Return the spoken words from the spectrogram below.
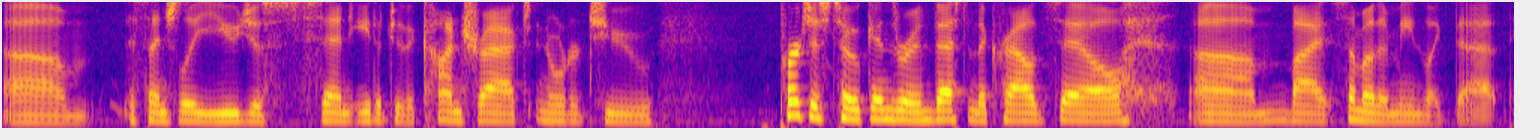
um, essentially you just send Ether to the contract in order to purchase tokens or invest in the crowd sale um, by some other means like that.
